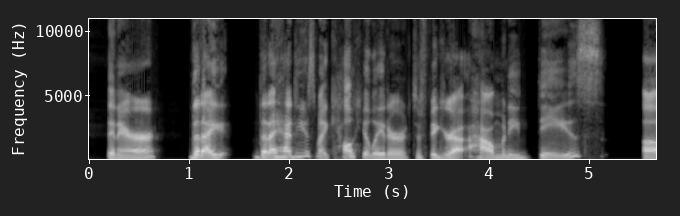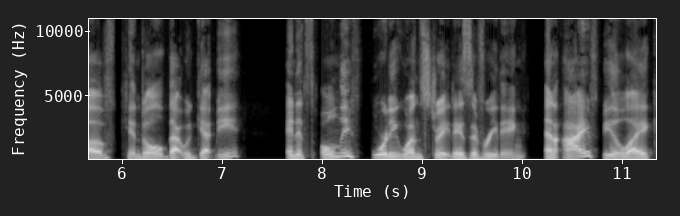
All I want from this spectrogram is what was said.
thin air, that I that I had to use my calculator to figure out how many days of Kindle that would get me, and it's only 41 straight days of reading. And I feel like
